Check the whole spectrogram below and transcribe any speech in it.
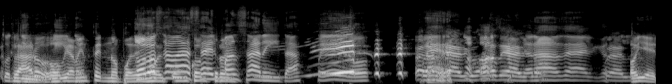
Con Claro, dibujito. obviamente no puedes No lo jugar con sabe hacer control. manzanita, pero. Pero hace algo, hace algo. pero hace algo. Oye,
